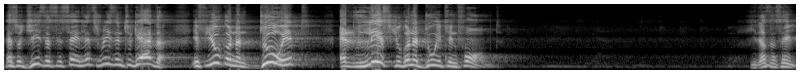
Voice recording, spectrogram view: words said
And so Jesus is saying, let's reason together. If you're going to do it, at least you're going to do it informed. He doesn't say,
